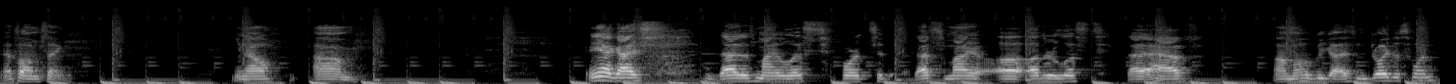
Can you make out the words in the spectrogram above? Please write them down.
That's all I'm saying. You know, um, yeah, guys, that is my list for today. That's my uh, other list that I have um, I hope you guys enjoyed this one.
